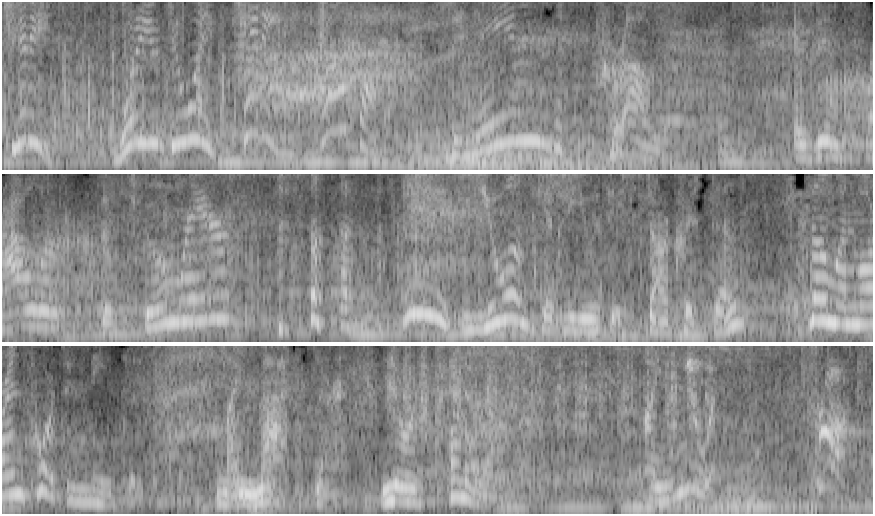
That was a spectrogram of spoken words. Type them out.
Kitty, what are you doing? Kitty, help us! The name's Prowler. As in Prowler the Tomb Raider? You won't get to use this star crystal. Someone more important needs it. My master, Lord Tenorok. I knew it! Rox!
